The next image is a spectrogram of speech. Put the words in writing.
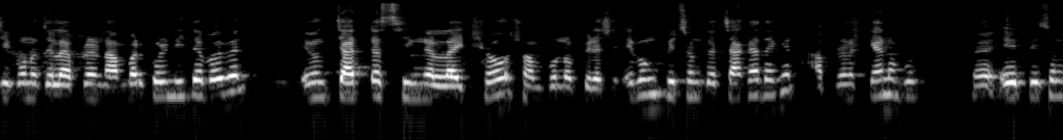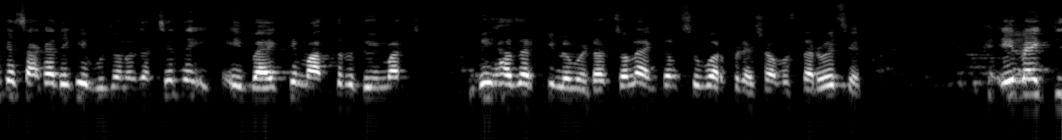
যে কোনো জেলায় আপনারা নাম্বার করে নিতে পারবেন। এবং চারটা সিগন্যাল লাইট সহ সম্পূর্ণ ফ্রেশ এবং পেছনকার চাকা দেখেন, আপনারা কেন এই পেছনকার চাকা দেখে বোঝানো যাচ্ছে যে এই বাইকটি মাত্র দুই মাস, দুই হাজার কিলোমিটার চলা, একদম সুপার ফ্রেশ অবস্থা রয়েছে। এই বাইকটি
